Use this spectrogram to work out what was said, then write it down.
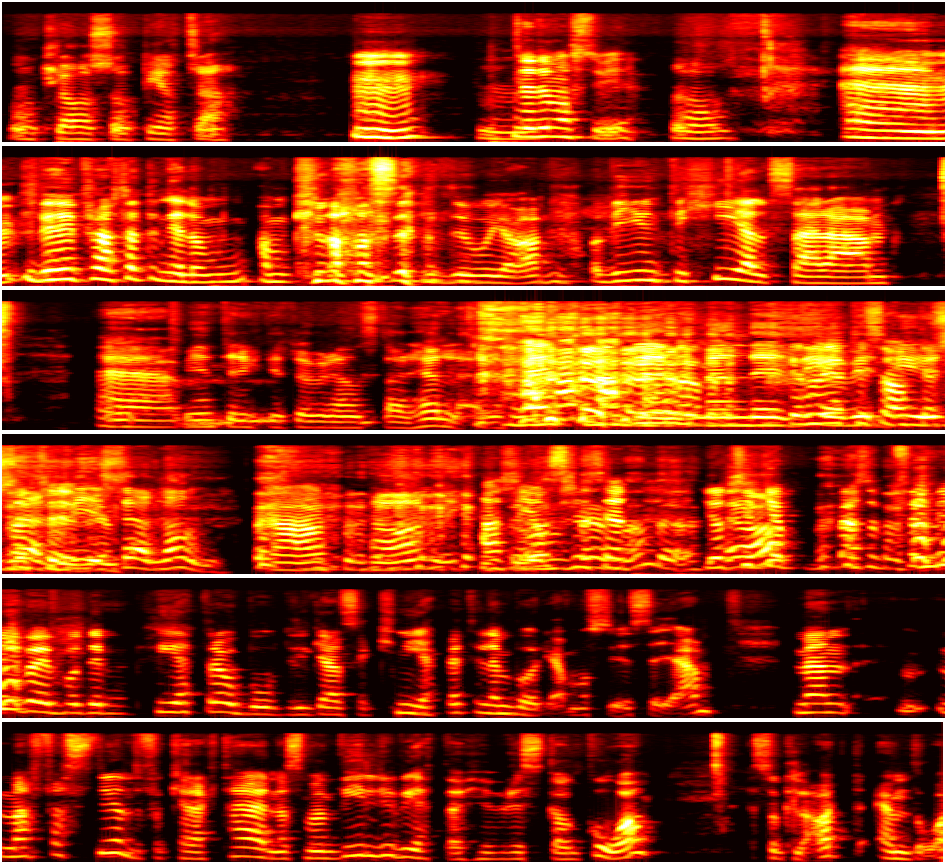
Om Claes och Petra. Mm. Mm. Ja, det måste vi. Ja. Ehm, vi har ju pratat en del om, om Klas, du och jag. Och vi är ju inte helt så här... ehm, Vi är inte riktigt överens där heller. Men det- Men det, det det, ju vi, det är sällan, vi är sällan. Ja. Ja, Alltså, så. jag måste säga att! Jag Ja. tycker, alltså för mig var ju både Petra och Bodil ganska knepiga till en början måste jag säga. Men man fastnar ju ändå för karaktärerna så man vill ju veta hur det ska gå såklart ändå.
